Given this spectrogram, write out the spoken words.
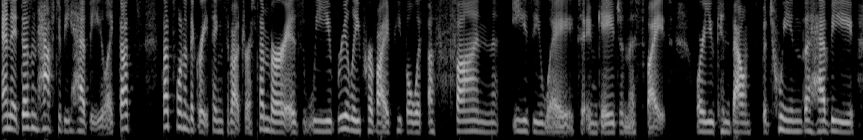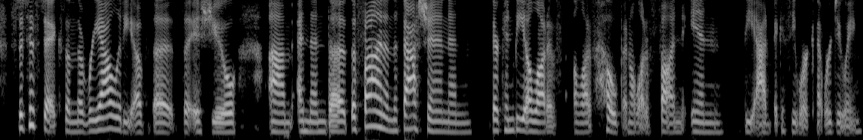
and it doesn't have to be heavy. Like that's that's one of the great things about Dressember is we really provide people with a fun easy way to engage in this fight where you can bounce between the heavy statistics and the reality of the the issue um, and then the the fun and the fashion and there can be a lot of a lot of hope and a lot of fun in the advocacy work that we're doing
